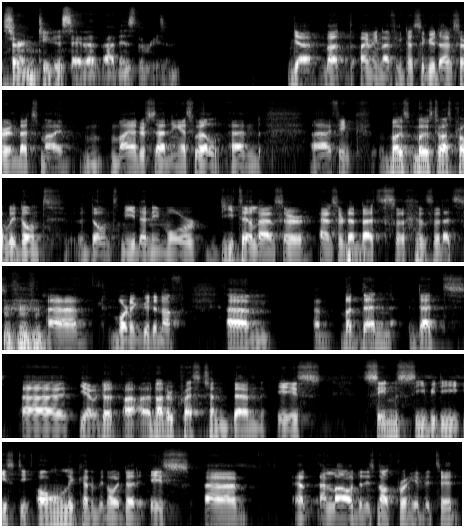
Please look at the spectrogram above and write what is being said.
certainty to say that that is the reason. Yeah, but I mean, I think that's a good answer, and that's my my understanding as well. And uh, I think most most of us probably don't don't need any more detailed answer answer than that. So so that's uh, more than good enough. Um, but then that uh, yeah, the, uh, another question then is since CBD is the only cannabinoid that is um, allowed that is not prohibited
